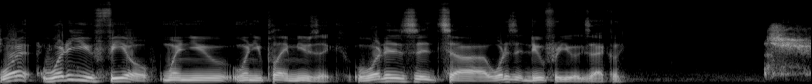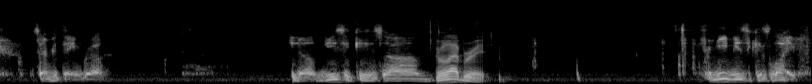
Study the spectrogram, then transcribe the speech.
What what do you feel when you when you play music? What is it uh, what does it do for you exactly? It's everything, bro. You know, music is um elaborate. For me, music is life.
